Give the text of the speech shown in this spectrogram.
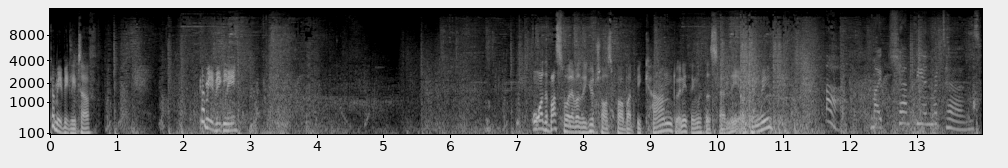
Come here, Wigglytuff. Come here, Wiggly. Oh, the bus that was a huge horsepower, but we can't do anything with this, sadly. Or can we? Ah, my champion returns.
